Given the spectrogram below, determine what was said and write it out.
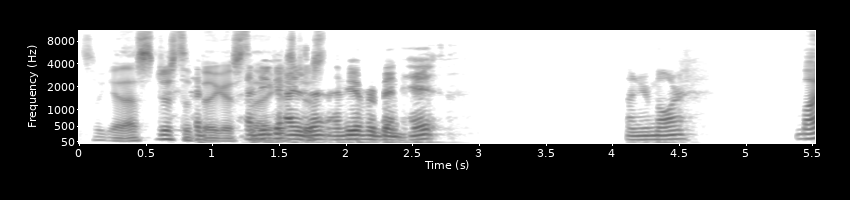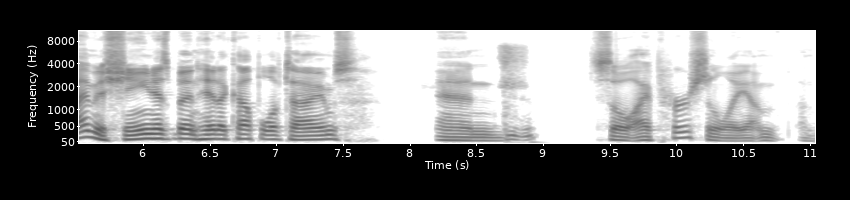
so yeah, that's just the Have, biggest have thing. you guys just- have you ever been hit on your mower? my machine has been hit a couple of times, and Mhm. so I personally, I'm, I'm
